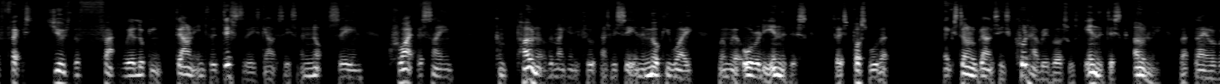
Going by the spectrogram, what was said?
effects due to the fact we're looking down into the disks of these galaxies and not seeing quite the same component of the magnetic field as we see in the Milky Way when we're already in the disk. So it's possible that external galaxies could have reversals in the disk only, but they are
